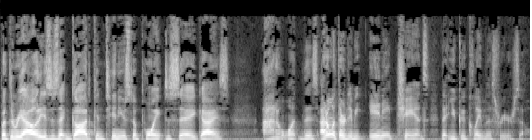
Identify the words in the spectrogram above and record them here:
But the reality is, is that God continues to point to say, guys, I don't want this. I don't want there to be any chance that you could claim this for yourself.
